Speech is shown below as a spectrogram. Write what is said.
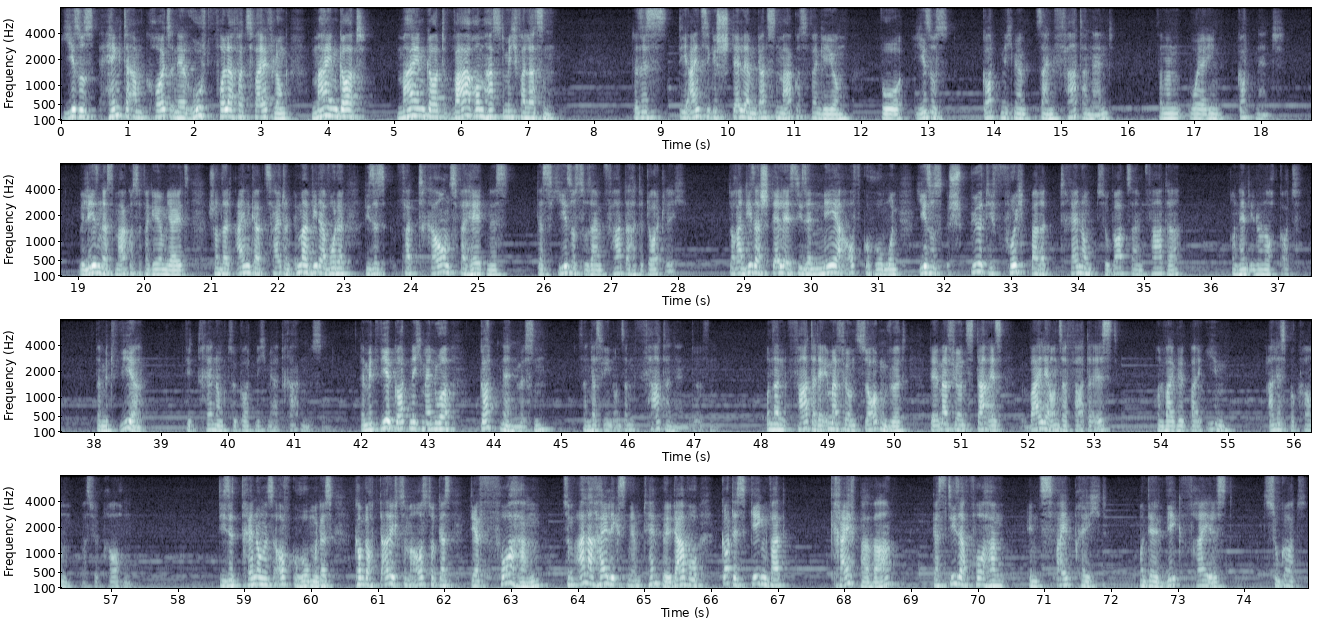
Jesus hängte am Kreuz und er ruft voller Verzweiflung, mein Gott, mein Gott, warum hast du mich verlassen? Das ist die einzige Stelle im ganzen Markus-Evangelium, wo Jesus Gott nicht mehr seinen Vater nennt, sondern wo er ihn Gott nennt. Wir lesen das Markus-Evangelium ja jetzt schon seit einiger Zeit und immer wieder wurde dieses Vertrauensverhältnis, das Jesus zu seinem Vater hatte, deutlich. Doch an dieser Stelle ist diese Nähe aufgehoben und Jesus spürt die furchtbare Trennung zu Gott, seinem Vater, und nennt ihn nur noch Gott, damit wir die Trennung zu Gott nicht mehr ertragen müssen. Damit wir Gott nicht mehr nur Gott nennen müssen, sondern dass wir ihn unseren Vater nennen dürfen. Unseren Vater, der immer für uns sorgen wird, der immer für uns da ist, weil er unser Vater ist und weil wir bei ihm alles bekommen, was wir brauchen. Diese Trennung ist aufgehoben und das kommt auch dadurch zum Ausdruck, dass der Vorhang zum Allerheiligsten im Tempel, da wo Gottes Gegenwart greifbar war, dass dieser Vorhang in zwei bricht und der Weg frei ist zu Gott.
